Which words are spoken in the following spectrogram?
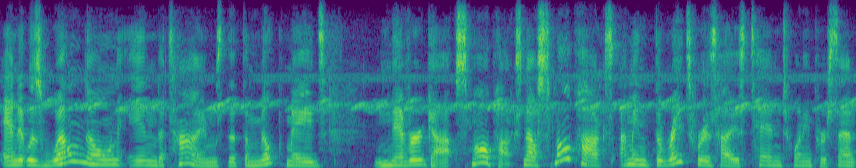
and it was well known in the times that the milkmaids never got smallpox now smallpox i mean the rates were as high as 10 20%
